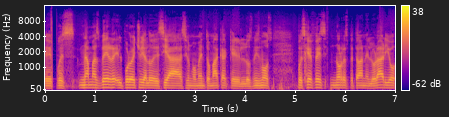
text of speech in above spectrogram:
eh, pues, nada más ver el puro hecho, ya lo decía hace un momento Maca, que los mismos pues jefes no respetaban el horario,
